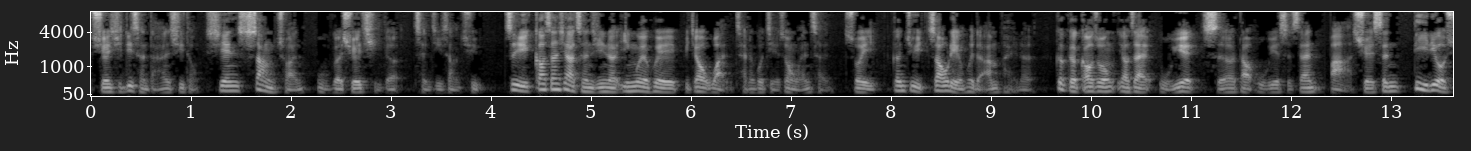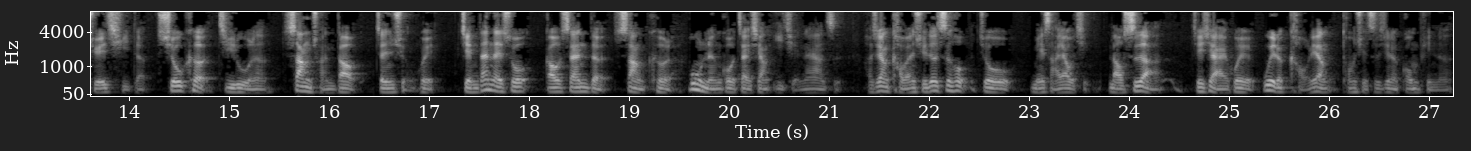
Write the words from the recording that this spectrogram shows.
学习历程档案系统，先上传五个学期的成绩上去。至于高三下成绩呢，因为会比较晚才能够结算完成，所以根据招联会的安排呢，各个高中要在五月十二到五月十三，把学生第六学期的修课记录呢上传到甄选会。简单来说，高三的上课了，不能够再像以前那样子。好像考完学测之后就没啥要紧，老师啊，接下来会为了考量同学之间的公平呢，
